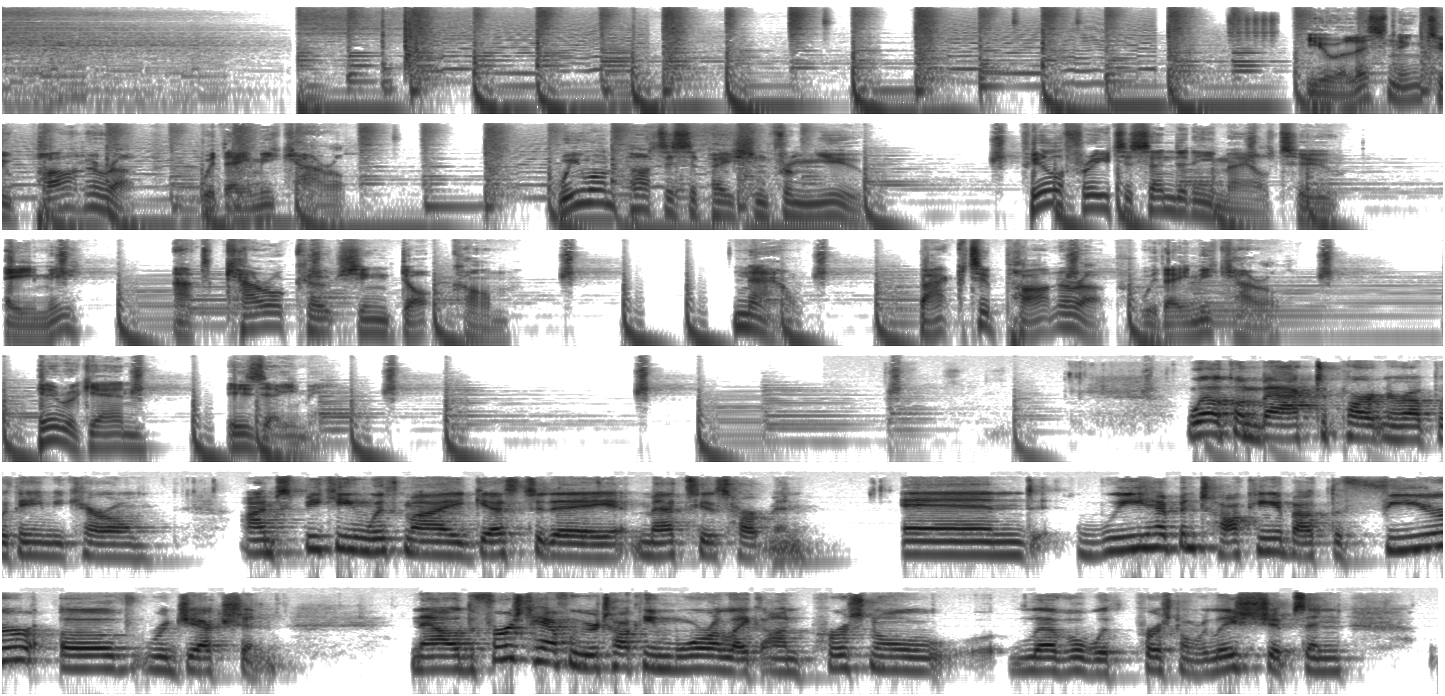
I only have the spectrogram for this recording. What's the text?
You are listening to Partner Up with Amy Carroll. We want participation from you. Feel free to send an email to amy at carrollcoaching.com. Now, back to Partner Up with Amy Carroll. Here again is Amy. Welcome back to Partner Up with Amy Carroll. I'm speaking with my guest today, Matthias Hartmann. And we have been talking about the fear of rejection. Now, the first half we were talking more like on personal level with personal relationships, and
